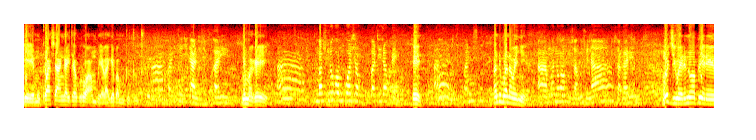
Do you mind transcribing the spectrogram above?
eh, mukwasha angaita kurohwa ambuya vake pamudhudhudhu panichinini handizvifariri nemhaka yei kumashure kwomukuwasha kubatira kudai Eh, ndizvikwanisi andi mwana wenyere mwana wangu zvangu zvina zvakarema modyiwa here nemapere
